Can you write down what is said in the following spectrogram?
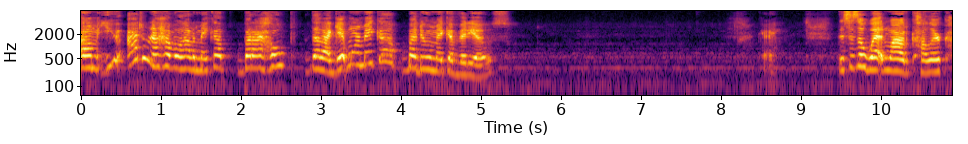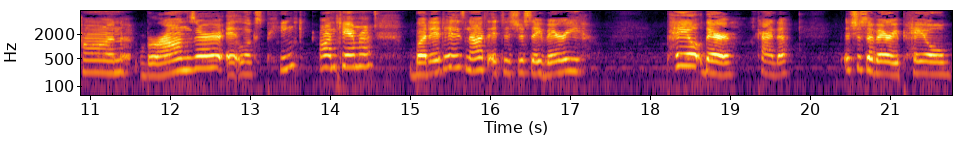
Um, you, I do not have a lot of makeup, but I hope that I get more makeup by doing makeup videos. Okay. This is a Wet n Wild Color Icon bronzer. It looks pink on camera, but it is not. It is just a very pale, there, kind of. It's just a very pale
